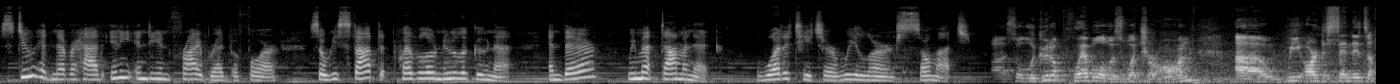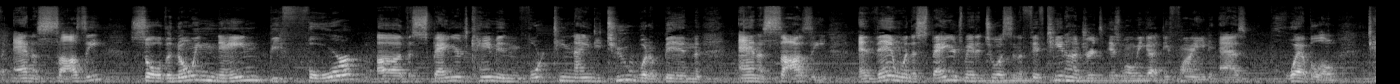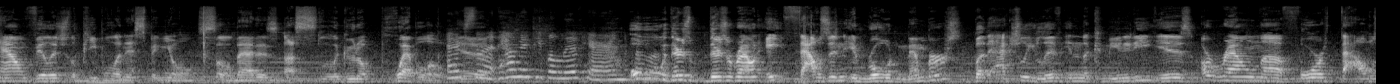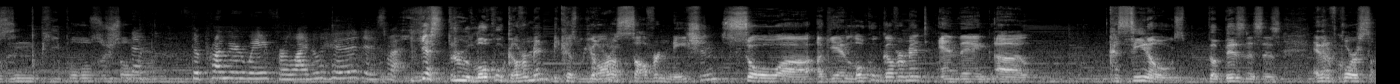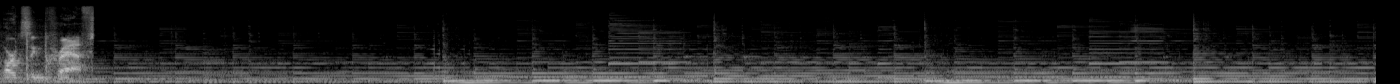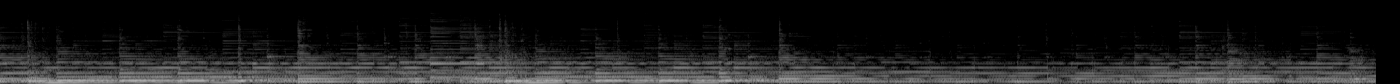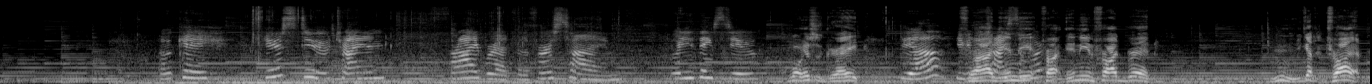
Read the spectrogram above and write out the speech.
Stu had never had any Indian fry bread before, so we stopped at Pueblo New Laguna, and there we met Dominic. What a teacher, we learned so much. Uh, so Laguna Pueblo is what you're on. Uh, we are descendants of Anasazi. So the knowing name before uh, the Spaniards came in 1492 would have been Anasazi. And then when the Spaniards made it to us in the 1500s is when we got defined as Pueblo, town, village, the people in Espanol. So that is us, Laguna Pueblo. Excellent. Yeah. How many people live here in the Oh, Pueblo? there's there's around 8,000 enrolled members, but actually live in the community is around uh, 4,000 peoples or so. The primary way for livelihood is what? Yes, through local government because we are a sovereign nation. So uh, again, local government and then uh, casinos, the businesses, and then of course arts and crafts. Okay, here's Stu trying fry bread for the first time. What do you think, Stu? Boy, this is great. Yeah? You fried Indian, fried, Indian fried bread. Mm, you got to try it.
